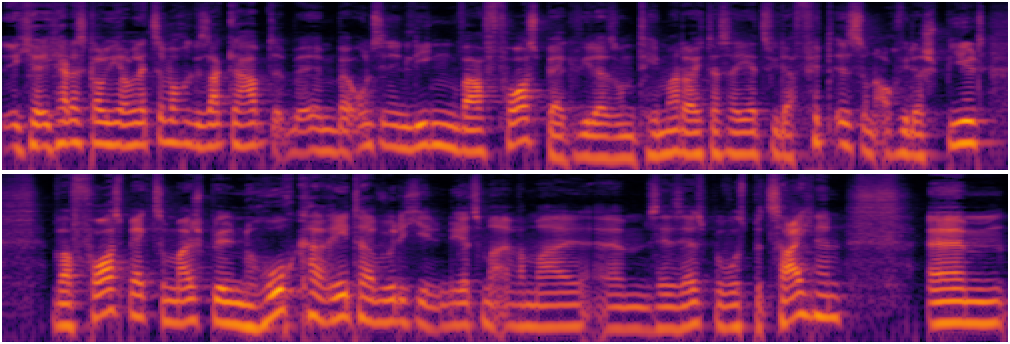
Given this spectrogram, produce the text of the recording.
Ich, ich hatte es, glaube ich, auch letzte Woche gesagt gehabt, äh, bei uns in den Ligen war Forsberg wieder so ein Thema, dadurch, dass er jetzt wieder fit ist und auch wieder spielt. War Forsberg zum Beispiel ein Hochkaräter, würde ich ihn jetzt mal einfach mal ähm, sehr selbstbewusst bezeichnen. Ähm,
